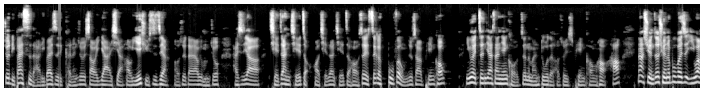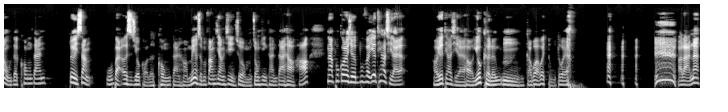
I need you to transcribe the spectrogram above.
就礼拜四的啊，礼拜四可能就会稍微压一下，好，也许是这样，好，所以大家我们就还是要且战且走，哈，且战且走，哈，所以这个部分我们就稍微偏空，因为增加三千口真的蛮多的，哈，所以是偏空，哈，好，那选择权的部分是一万五的空单对上五百二十九口的空单，哈，没有什么方向性，所以我们中性看待，哈，好，那不过来就的部分又跳起来了，好，又跳起来，哈，有可能，嗯，搞不好会赌对啊，哈哈哈。好啦，那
